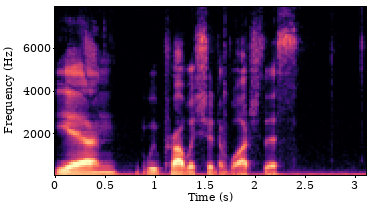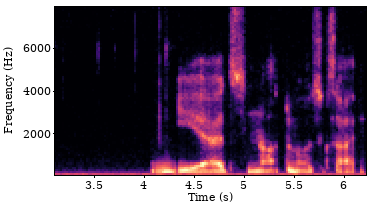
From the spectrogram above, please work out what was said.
Yeah, and we probably shouldn't have watched this. Yeah, it's not the most exciting.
